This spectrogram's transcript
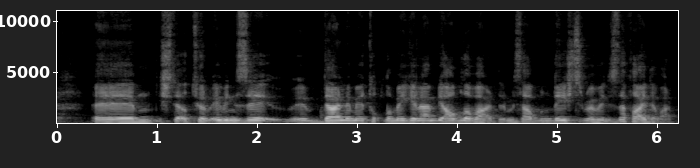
işte atıyorum evinizi derlemeye toplamaya gelen bir abla vardır. Mesela bunu değiştirmemenizde fayda var.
